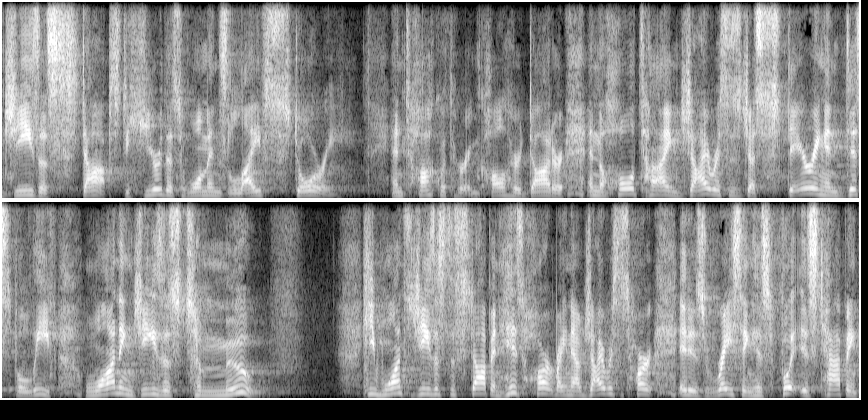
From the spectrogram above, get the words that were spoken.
Jesus stops to hear this woman's life story and talk with her and call her daughter. And the whole time, Jairus is just staring in disbelief, wanting Jesus to move. He wants Jesus to stop. And his heart right now, Jairus' heart, it is racing. His foot is tapping,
